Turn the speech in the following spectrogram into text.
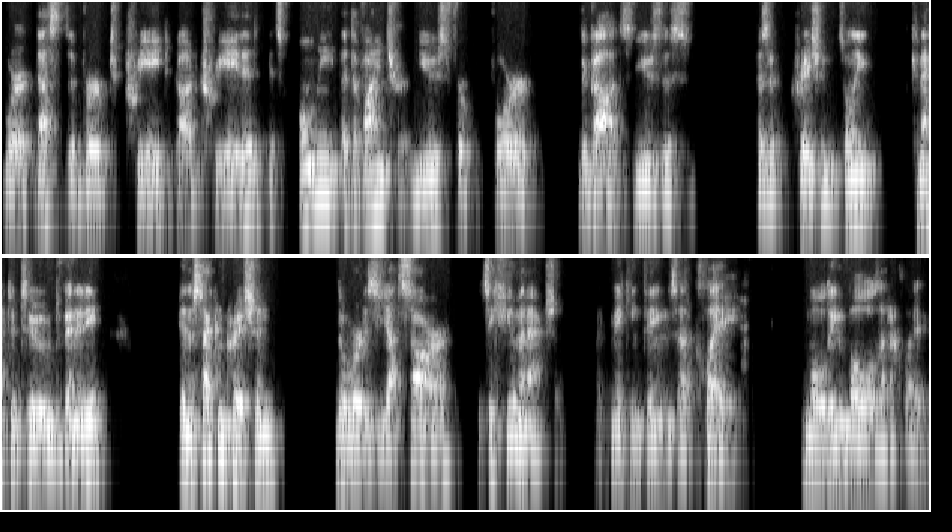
where that's the verb to create. God created. It's only a divine term used for, for the gods, use this as a creation. It's only connected to divinity. In the second creation, the word is yatsar. It's a human action, like making things out of clay, molding bowls out of clay.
